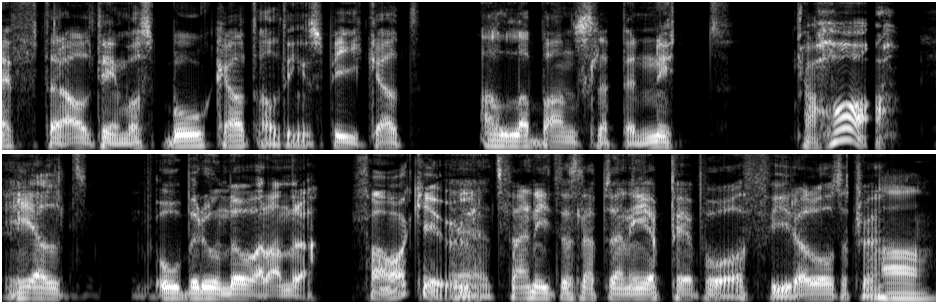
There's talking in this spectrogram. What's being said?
efter allting var bokat, allting är spikat, alla band släpper nytt. Jaha, Helt oberoende av varandra. fan vad kul. Eh, Tvärnita släppte en EP på fyra låtar tror jag. Ja,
